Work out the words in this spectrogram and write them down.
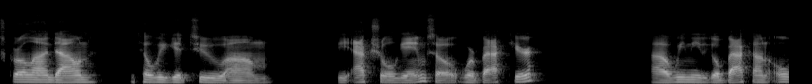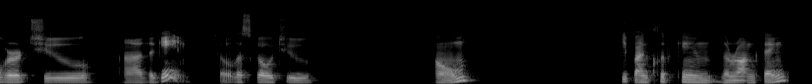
Scroll on down until we get to um, the actual game. So we're back here. Uh, we need to go back on over to uh, the game. So let's go to home. Keep on clicking the wrong thing.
